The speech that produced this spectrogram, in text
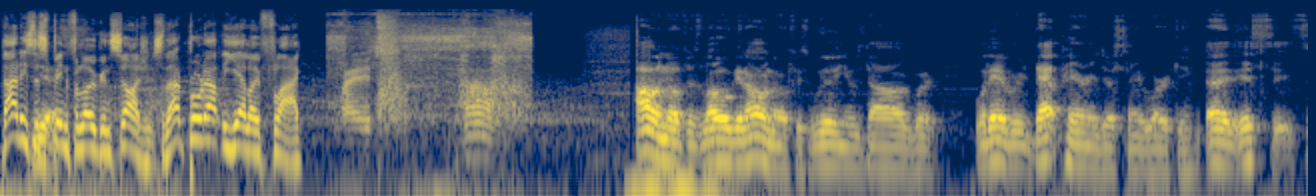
That is the yes. spin for Logan Sargent. So that brought out the yellow flag. Wait. I don't know if it's Logan. I don't know if it's Williams, dog, but whatever. That pairing just ain't working. Uh, it's it's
